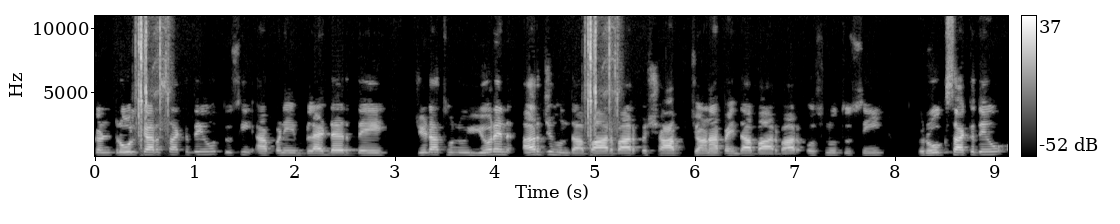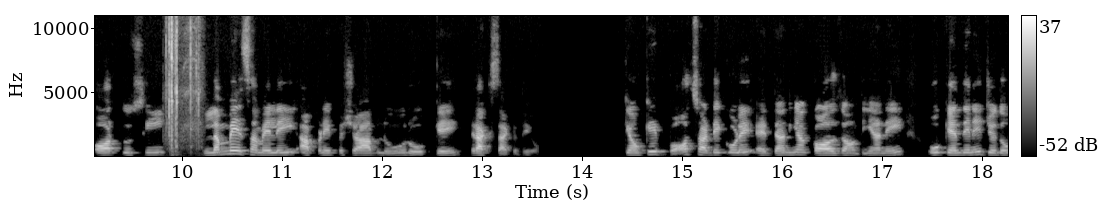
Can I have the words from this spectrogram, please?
ਕੰਟਰੋਲ ਕਰ ਸਕਦੇ ਹੋ, ਤੁਸੀਂ ਆਪਣੇ ਬਲੈਡਰ ਦੇ ਜਿਹੜਾ ਤੁਹਾਨੂੰ ਯੂਰਿਨ ਅਰਜ ਹੁੰਦਾ, ਬਾਰ-ਬਾਰ ਪਿਸ਼ਾਬ ਜਾਣਾ ਪੈਂਦਾ, ਬਾਰ-ਬਾਰ ਉਸ ਨੂੰ ਤੁਸੀਂ ਰੋਕ ਸਕਦੇ ਹੋ ਔਰ ਤੁਸੀਂ ਲੰਮੇ ਸਮੇਂ ਲਈ ਆਪਣੇ ਪਿਸ਼ਾਬ ਨੂੰ ਰੋਕ ਕੇ ਰੱਖ ਸਕਦੇ ਹੋ। ਕਿਉਂਕਿ ਬਹੁਤ ਸਾਡੇ ਕੋਲੇ ਐਦਾਂ ਦੀਆਂ ਕਾਲਸ ਆਉਂਦੀਆਂ ਨੇ, ਉਹ ਕਹਿੰਦੇ ਨੇ ਜਦੋਂ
